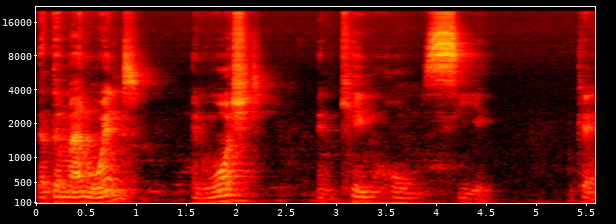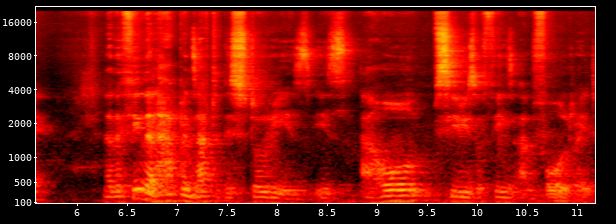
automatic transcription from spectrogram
that the man went and washed and came home seeing. Okay? Now, the thing that happens after this story is, is a whole series of things unfold, right?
